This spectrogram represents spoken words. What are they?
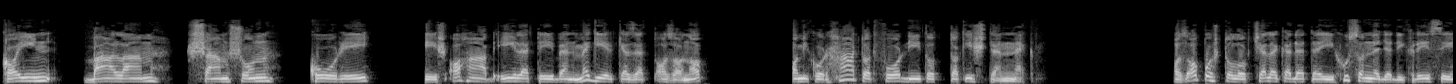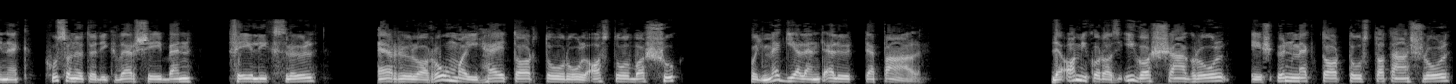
Kain, Bálám, Sámson, Kóré és Aháb életében megérkezett az a nap, amikor hátat fordítottak Istennek. Az apostolok cselekedetei 24. részének 25. versében Félixről, erről a római helytartóról azt olvassuk, hogy megjelent előtte Pál. De amikor az igazságról és önmegtartóztatásról,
